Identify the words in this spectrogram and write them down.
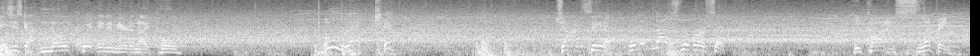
He's just got no quit in him here tonight, Cole. Ooh, that kick. John Cena with a nice reversal. He caught him slipping.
